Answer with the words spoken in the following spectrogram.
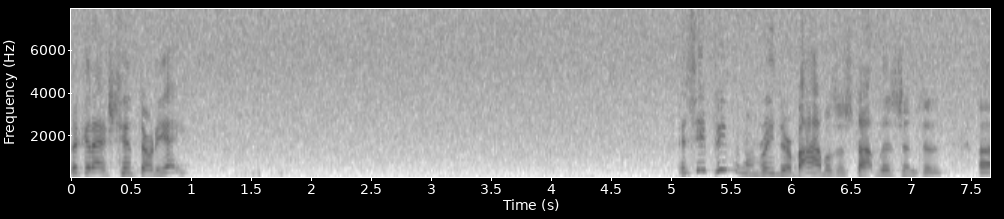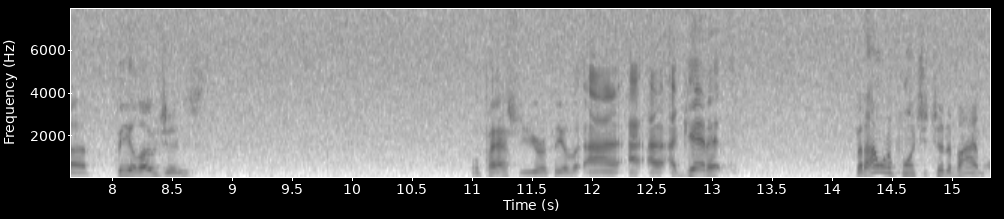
Look at Acts 10.38. And see, people will read their Bibles and stop listening to uh, theologians. Well, Pastor, you're a theologian. I, I, I get it. But I want to point you to the Bible.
